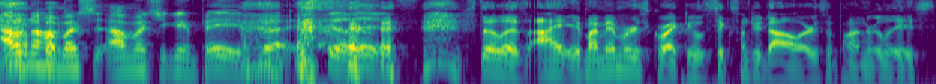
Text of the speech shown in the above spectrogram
I don't know how much how much you're getting paid, but it still is. Still is. I, if my memory is correct, it was six hundred dollars upon release,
